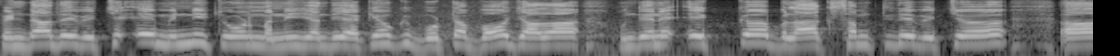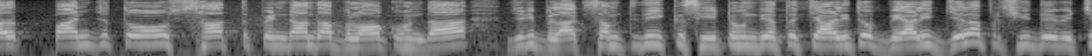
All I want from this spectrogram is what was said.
ਪਿੰਡਾਂ ਦੇ ਵਿੱਚ ਇਹ ਮਿੰਨੀ ਚੋਣ ਮੰਨੀ ਜਾਂਦੀ ਹੈ, ਕਿਉਂਕਿ ਵੋਟਾਂ ਬਹੁਤ ਜ਼ਿਆਦਾ ਹੁੰਦੀਆਂ ਨੇ। ਇੱਕ ਬਲਾਕ ਸੰਮਤੀ ਦੇ ਵਿੱਚ ਪੰਜ ਤੋਂ 7 ਪਿੰਡਾਂ ਦਾ ਬਲਾਕ ਹੁੰਦਾ, ਜਿਹੜੀ ਬਲਾਕ ਸੰਮਤੀ ਦੀ ਇੱਕ ਸੀਟ ਹੁੰਦੀ ਹੈ, ਤੇ 40 ਤੋਂ 42 ਜ਼ਿਲ੍ਹਾ ਪ੍ਰੀਸ਼ਦ ਦੇ ਵਿੱਚ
